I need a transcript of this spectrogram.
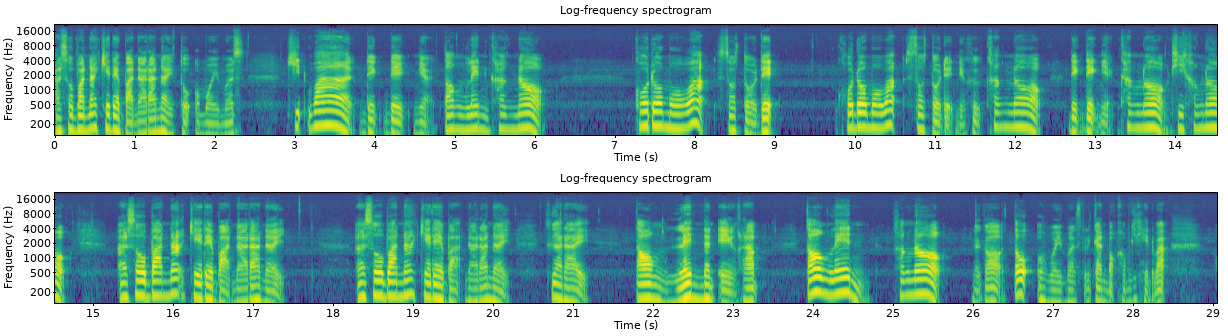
遊ばなければならないと思います。 คิดว่าเด็กๆ เนี่ยต้องเล่นข้างนอกโคโดโมวะโซโตเดะโคโดโมวะโซโตเดะเนี่ยคือข้างนอก เด็กๆ เนี่ยข้างนอกที่ข้างนอกอาโซบานะเคเรบะนาราไนอาโซบานะเคเรบะนาราไนคืออะไร ต้องเล่นนั่นเองครับ ต้องเล่นข้างนอก แล้วก็โตโอมยมาเป็นการบอกความคิดเห็นว่า ผ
